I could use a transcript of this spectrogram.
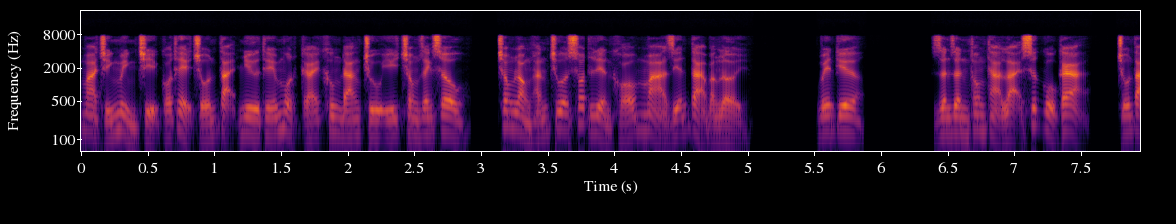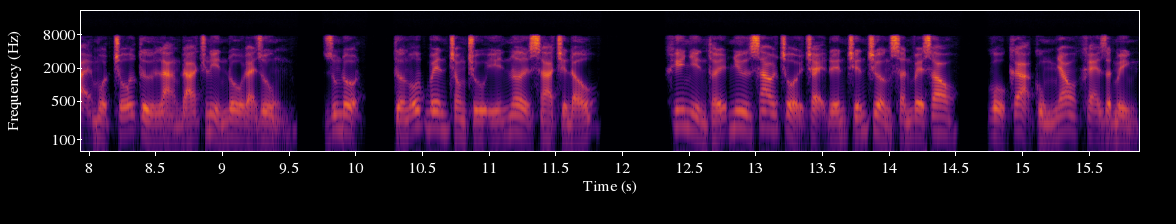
mà chính mình chỉ có thể trốn tại như thế một cái không đáng chú ý trong danh sâu, trong lòng hắn chua xót liền khó mà diễn tả bằng lời. Bên kia, dần dần thong thả lại sức cổ cạ, trốn tại một chỗ từ làng đá nhìn đồ đại dùng rung đột tường ốp bên trong chú ý nơi xa chiến đấu. Khi nhìn thấy như sao trổi chạy đến chiến trường sân về sau, gỗ cạ cùng nhau khẽ giật mình.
